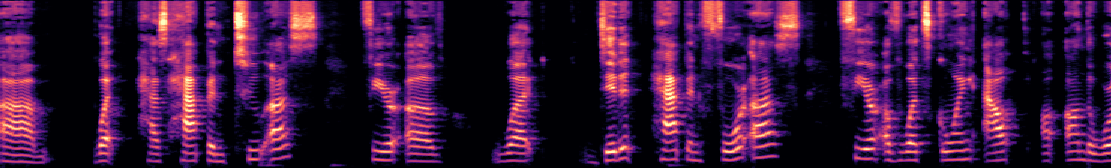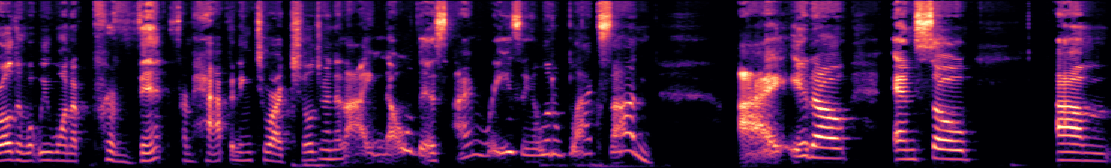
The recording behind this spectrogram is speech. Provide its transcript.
um, what has happened to us, fear of what didn't happen for us, fear of what's going out on the world and what we want to prevent from happening to our children. And I know this. I'm raising a little black son. I, you know, and so um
